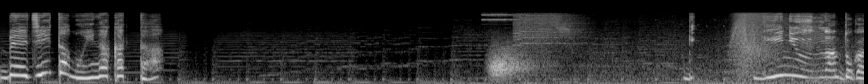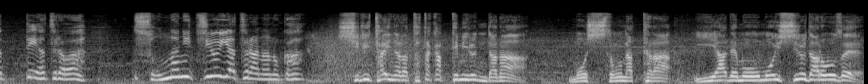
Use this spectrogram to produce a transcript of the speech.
ベベジータもいなかった？義乳なんとかってやつらはそんなに強いやつらなのか？知りたいなら戦ってみるんだな。もしそうなったら嫌でも思い知るだろうぜ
